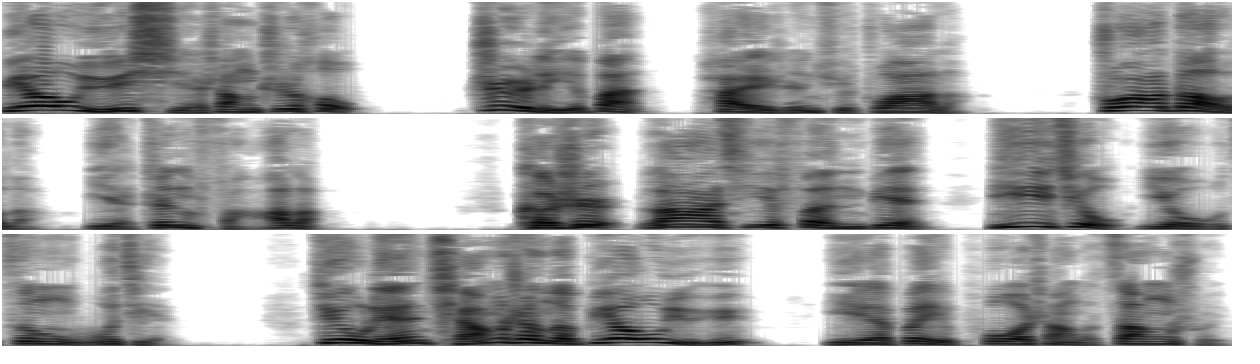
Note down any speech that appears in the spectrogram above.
标语写上之后，治理办派人去抓了，抓到了也真罚了。可是垃圾粪便依旧有增无减，就连墙上的标语也被泼上了脏水，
